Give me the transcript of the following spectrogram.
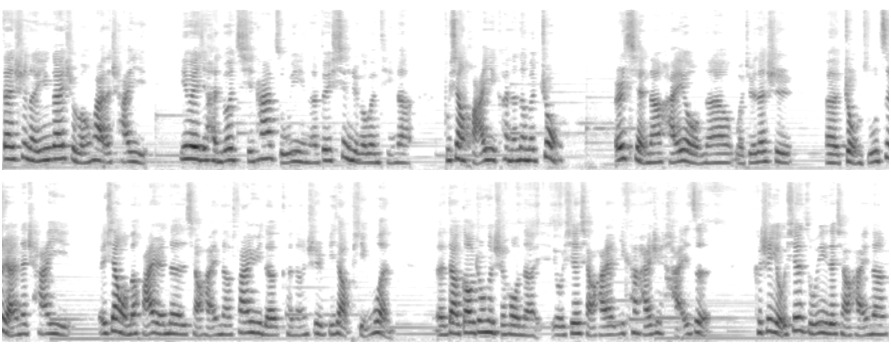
但是呢，应该是文化的差异，因为很多其他族裔呢，对性这个问题呢，不像华裔看的那么重，而且呢，还有呢，我觉得是，呃，种族自然的差异。呃，像我们华人的小孩呢，发育的可能是比较平稳，呃，到高中的时候呢，有些小孩一看还是孩子，可是有些族裔的小孩呢，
